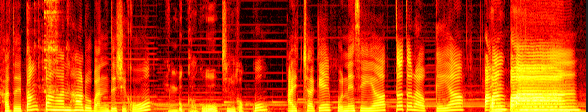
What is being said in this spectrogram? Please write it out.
다들 빵빵한 하루 만드시고 행복하고 즐겁고 알차게 보내세요. 또 돌아올게요. 빵빵. 빵빵.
